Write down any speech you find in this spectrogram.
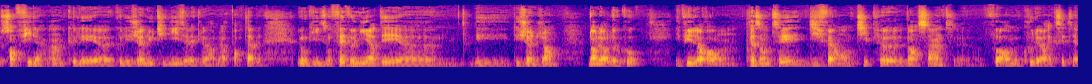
sans fil hein, que, les, euh, que les jeunes utilisent avec leur, leur portable. Donc ils ont fait venir des, euh, des, jeunes gens dans leurs locaux et puis ils leur ont présenté différents types euh, d'enceintes, formes, couleurs, etc.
